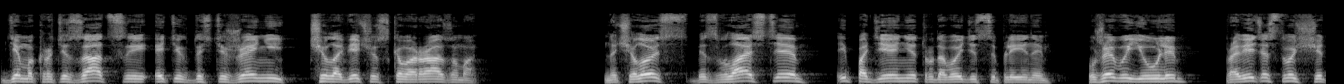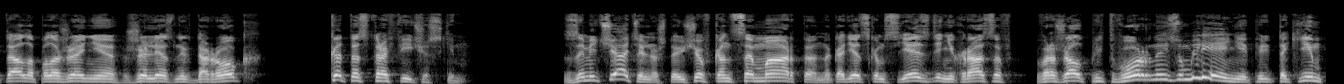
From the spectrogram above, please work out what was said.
демократизации этих достижений человеческого разума. Началось безвластие и падение трудовой дисциплины. Уже в июле правительство считало положение железных дорог катастрофическим. Замечательно, что еще в конце марта на кадетском съезде Некрасов выражал притворное изумление перед таким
